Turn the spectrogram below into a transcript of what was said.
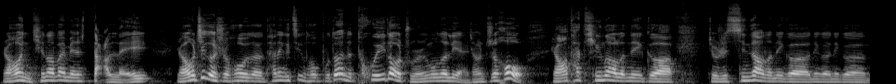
然后你听到外面打雷，然后这个时候呢，他那个镜头不断的推到主人公的脸上之后，然后他听到了那个就是心脏的那个那个那个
